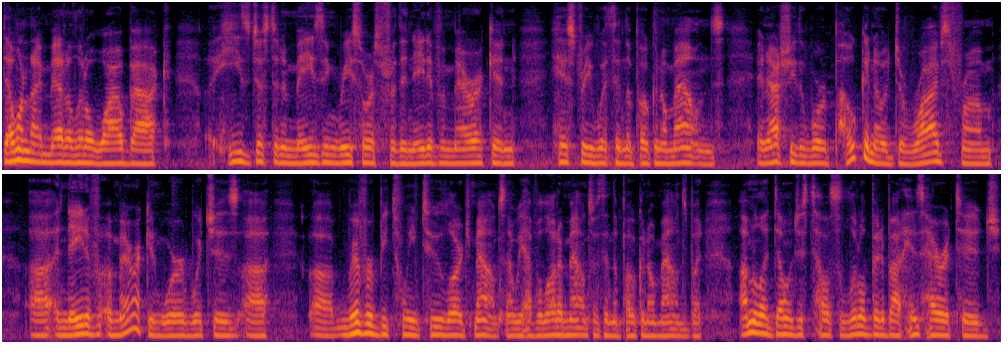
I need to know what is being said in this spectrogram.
Delwyn and I met a little while back. He's just an amazing resource for the Native American history within the Pocono Mountains. And actually, the word Pocono derives from uh, a Native American word, which is uh, uh, river between two large mountains. Now, we have a lot of mountains within the Pocono Mountains, but I'm going to let Delwyn just tell us a little bit about his heritage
